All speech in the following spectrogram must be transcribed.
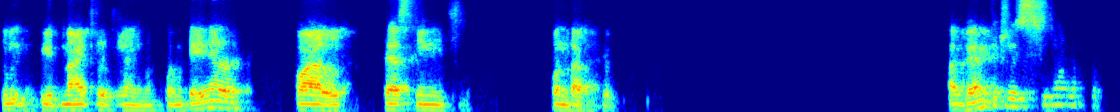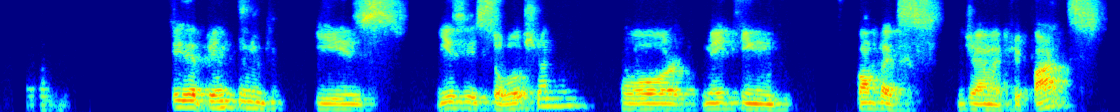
liquid nitrogen container while testing conducted. Advantages 3D printing is easy solution for making complex geometry parts.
